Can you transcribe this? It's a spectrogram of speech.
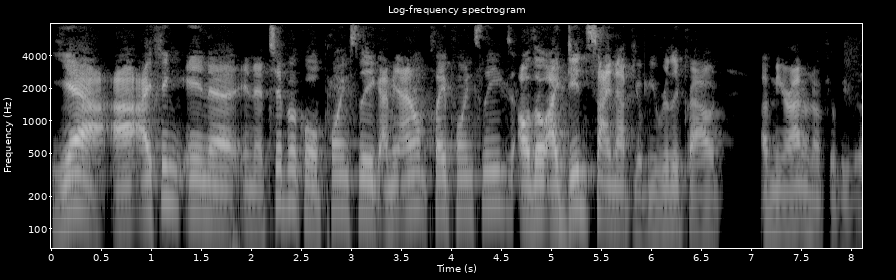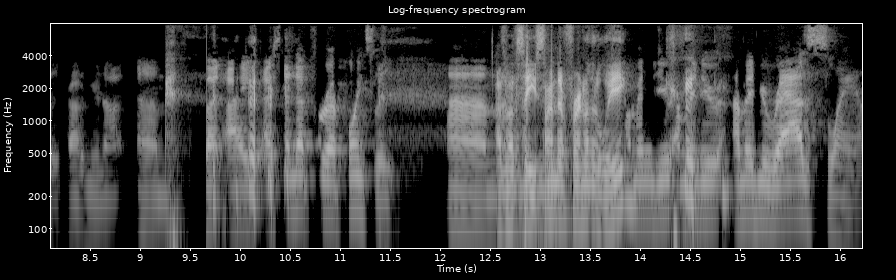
yeah, I think in a in a typical points league. I mean, I don't play points leagues, although I did sign up. You'll be really proud of me, or I don't know if you'll be really proud of me or not. Um, but I, I signed up for a points league. Um, I was about to say you signed up for another league. I'm gonna do. I'm gonna do. I'm gonna do RazzSlam.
